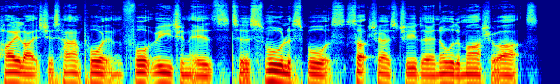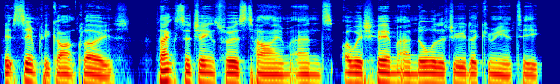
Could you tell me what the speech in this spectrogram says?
highlights just how important Fort Regent is to smaller sports such as judo and all the martial arts. It simply can't close. Thanks to James for his time, and I wish him and all the judo community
